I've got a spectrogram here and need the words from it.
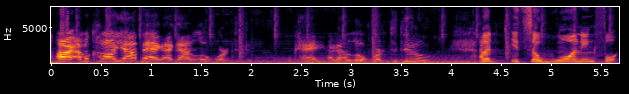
All right, I'm gonna call y'all back. I got a little work to do. Okay, I got a little work to do. But it's a warning for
